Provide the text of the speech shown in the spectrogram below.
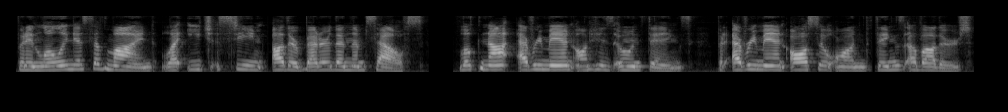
but in lowliness of mind let each esteem other better than themselves. Look not every man on his own things, but every man also on the things of others.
